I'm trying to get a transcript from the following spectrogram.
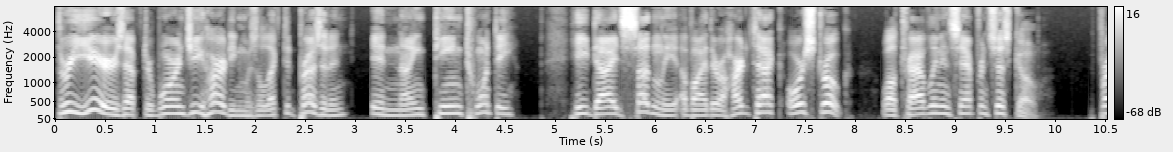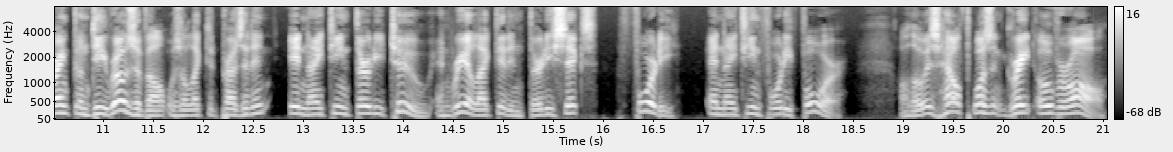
Three years after Warren G. Harding was elected president in 1920, he died suddenly of either a heart attack or stroke while traveling in San Francisco. Franklin D. Roosevelt was elected president in 1932 and reelected in 36, 40, and 1944. Although his health wasn't great overall,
